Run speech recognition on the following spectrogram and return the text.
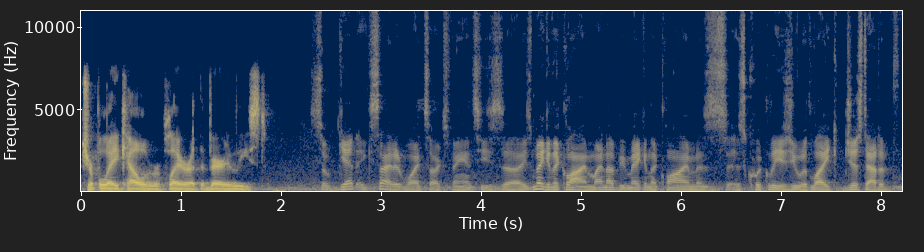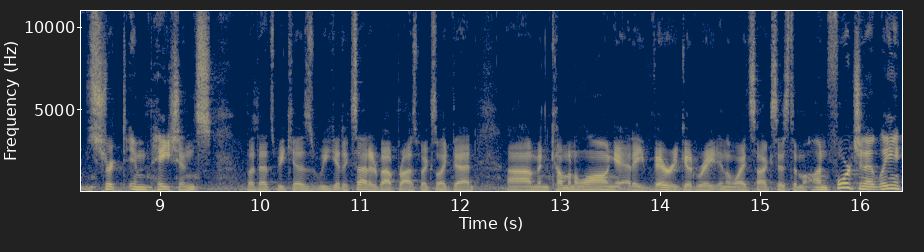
AAA caliber player at the very least. So get excited, White Sox fans. He's uh, he's making the climb. Might not be making the climb as as quickly as you would like, just out of strict impatience but that's because we get excited about prospects like that um, and coming along at a very good rate in the White Sox system. Unfortunately,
